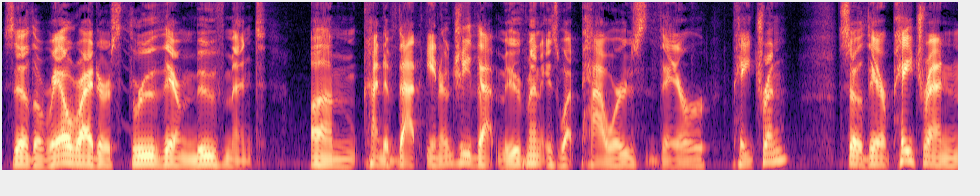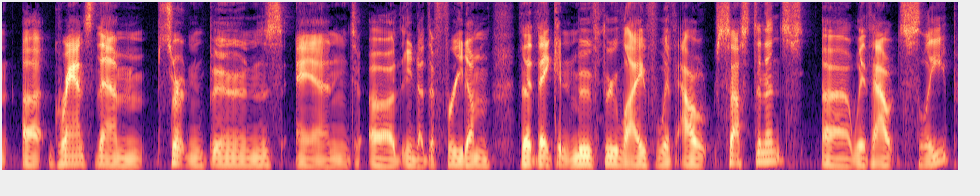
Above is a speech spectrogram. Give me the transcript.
So the rail riders, through their movement, um, kind of that energy, that movement, is what powers their patron. So their patron uh, grants them certain boons and uh, you know the freedom that they can move through life without sustenance, uh, without sleep,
